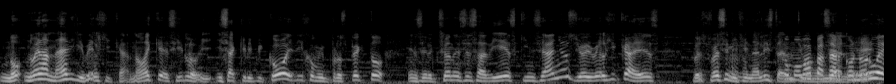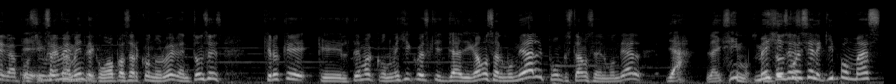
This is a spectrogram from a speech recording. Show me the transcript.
No, no era nadie Bélgica, ¿no? Hay que decirlo. Y, y sacrificó y dijo, mi prospecto en selecciones es a 10, 15 años y hoy Bélgica es, pues fue semifinalista. del Como va a pasar mundial, con ¿eh? Noruega, Eh, posiblemente. Exactamente, como va a pasar con Noruega. Entonces, creo que, que el tema con México es que ya llegamos al Mundial, punto, estamos en el Mundial, ya, la hicimos. México Entonces, es el equipo más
